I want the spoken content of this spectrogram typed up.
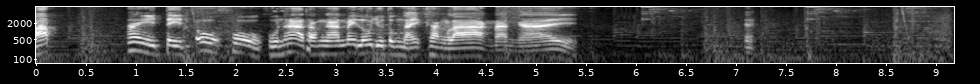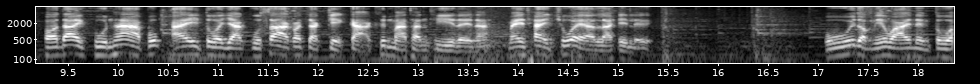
ปั๊บให้ติด โอ้โหคูณห้าทำงานไม่รู้อยู่ตรงไหนข้างล่างนั่นไง พอได้คูณ5ปุ๊บ ไอตัวยากูซ่าก็จะเกะกะขึ้นมาทันทีเลยนะ ไม่ได้ช่วยอะไรเลย อุ้ยดอกนี้วายหนึ่งตัว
